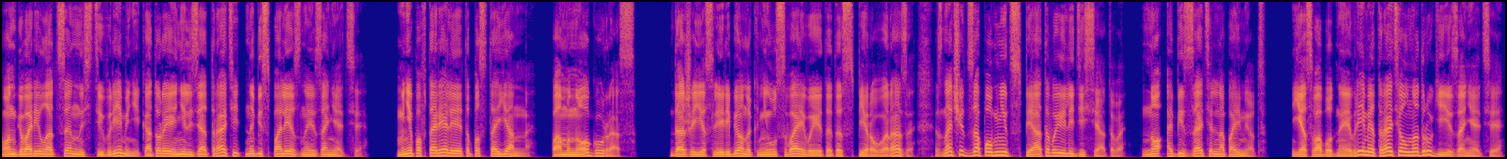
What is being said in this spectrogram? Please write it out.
Он говорил о ценности времени, которое нельзя тратить на бесполезные занятия. Мне повторяли это постоянно, по многу раз. Даже если ребенок не усваивает это с первого раза, значит запомнит с пятого или десятого, но обязательно поймет. Я свободное время тратил на другие занятия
